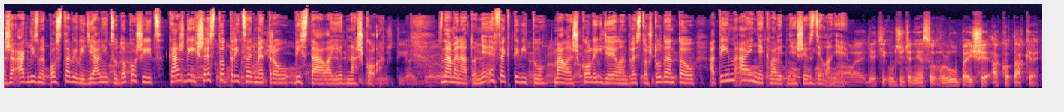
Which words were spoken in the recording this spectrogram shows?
že ak by sme postavili diálnicu do Košíc, každých 630 metrov by stála jedna škola. Znamená to neefektivitu, malé školy, kde je len 200 študentov a tým aj nekvalitnejšie vzdelanie. Ale deti určite nie sú hlúpejšie ako také.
